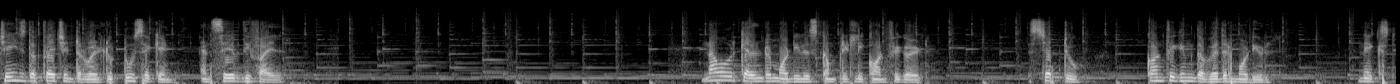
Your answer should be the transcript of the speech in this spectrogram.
Change the fetch interval to 2 seconds and save the file. Now our calendar module is completely configured. Step 2. Configuring the weather module. Next,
